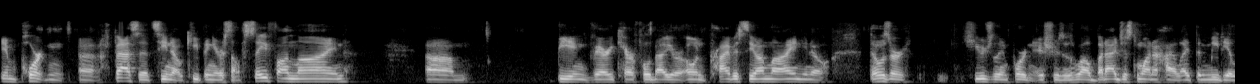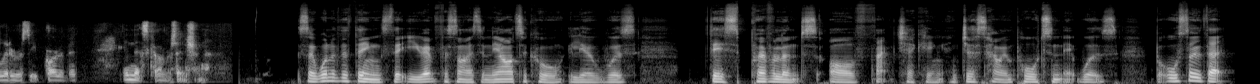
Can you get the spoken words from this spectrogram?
important uh, facets, you know, keeping yourself safe online, um, being very careful about your own privacy online. You know, those are hugely important issues as well. But I just want to highlight the media literacy part of it in this conversation. So, one of the things that you emphasized in the article, Ilya, was this prevalence of fact checking and just how important it was, but also that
